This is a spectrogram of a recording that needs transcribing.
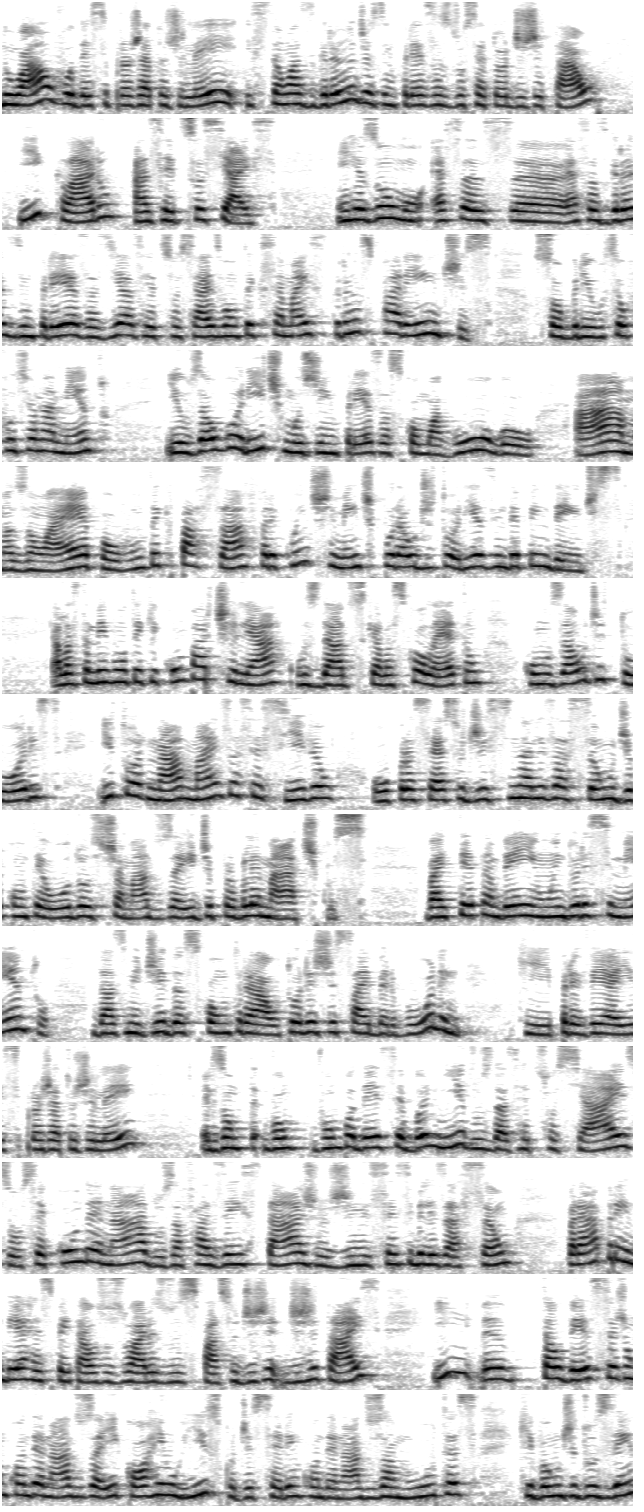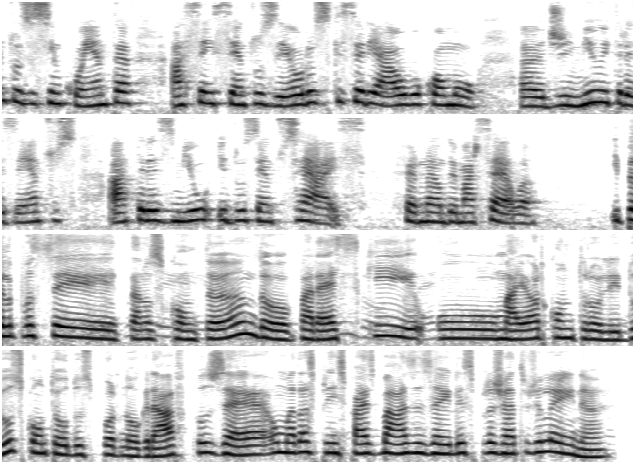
No alvo desse projeto de lei estão as grandes empresas do setor digital e, claro, as redes sociais. Em resumo, essas, uh, essas grandes empresas e as redes sociais vão ter que ser mais transparentes sobre o seu funcionamento e os algoritmos de empresas como a Google, a Amazon, a Apple vão ter que passar frequentemente por auditorias independentes. Elas também vão ter que compartilhar os dados que elas coletam com os auditores e tornar mais acessível o processo de sinalização de conteúdos chamados aí de problemáticos. Vai ter também um endurecimento das medidas contra autores de cyberbullying, que prevê aí esse projeto de lei. Eles vão, vão, vão poder ser banidos das redes sociais ou ser condenados a fazer estágios de sensibilização para aprender a respeitar os usuários dos espaços digitais e eh, talvez sejam condenados aí, correm o risco de serem condenados a multas que vão de 250 a 600 euros, que seria algo como uh, de 1.300 a 3.200 reais. Fernando e Marcela. E pelo que você está nos contando, parece que o maior controle dos conteúdos pornográficos é uma das principais bases aí desse projeto de lei, né?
